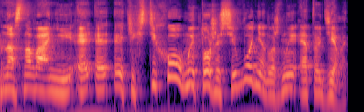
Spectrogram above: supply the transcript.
на основании э, э, этих стихов мы тоже сегодня должны это делать.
